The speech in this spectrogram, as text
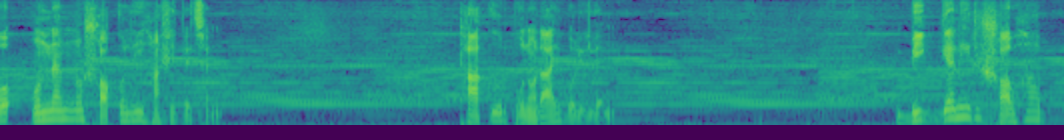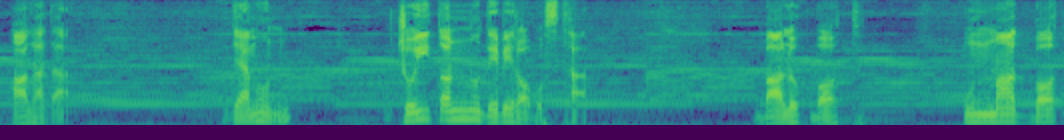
ও অন্যান্য সকলেই হাসিতেছেন। ঠাকুর পুনরায় বলিলেন, বিজ্ঞানীর স্বভাব আলাদা। যেমন চৈতন্য দেবের অবস্থা বালকবধ উন্মাদবধ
